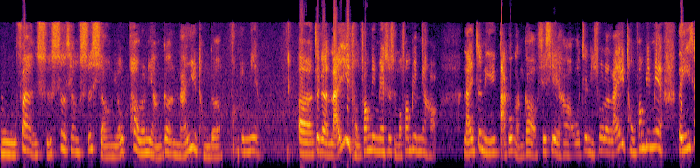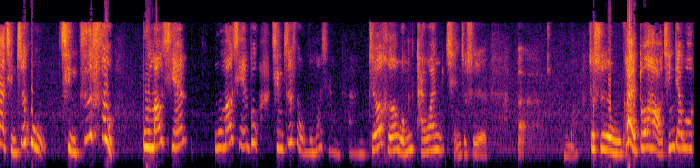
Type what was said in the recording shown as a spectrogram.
午饭时摄像师小牛泡了两个来一桶的方便面，呃，这个来一桶方便面是什么方便面哈？来这里打过广告，谢谢哈，我这里说了来一桶方便面，等一下请支付，请支付五毛钱。五毛钱不，请支付五毛钱。折合我们台湾钱就是，呃，就是五块多哈，请给我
